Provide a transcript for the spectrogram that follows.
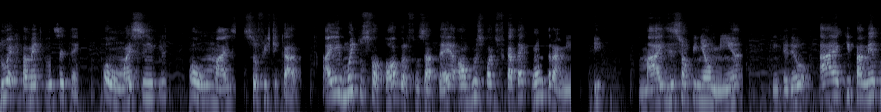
do equipamento que você tem. Ou um mais simples, ou um mais sofisticado. Aí muitos fotógrafos até, alguns podem ficar até contra mim, mas isso é uma opinião minha, entendeu? Há equipamento,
